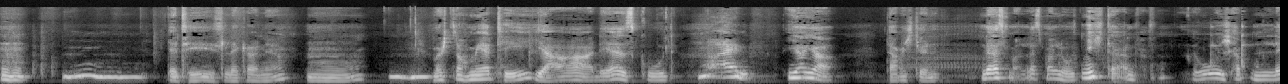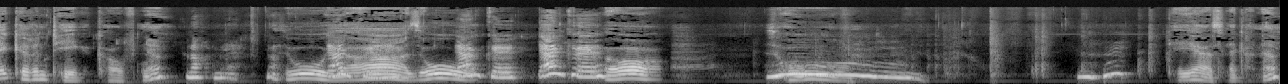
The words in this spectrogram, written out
Mhm. Der Tee ist lecker, ne? Mhm. Mhm. Möchtest noch mehr Tee? Ja, der ist gut. Nein. Ja, ja. Darf ich denn? Lass mal, lass mal los. Nicht da anfassen. So, ich habe einen leckeren Tee gekauft, ne? Noch mehr. Noch. So, Danke. ja, so. Danke. Danke. Oh, so. Mm. Mhm. Der ist lecker, ne?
